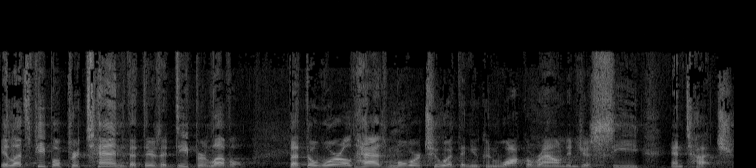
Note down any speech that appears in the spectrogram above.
It lets people pretend that there's a deeper level, that the world has more to it than you can walk around and just see and touch.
